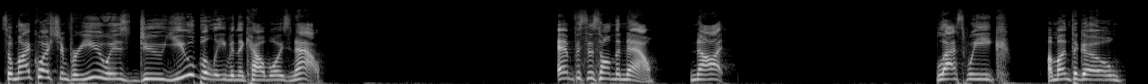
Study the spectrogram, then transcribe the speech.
So my question for you is do you believe in the Cowboys now? Emphasis on the now, not last week, a month ago,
